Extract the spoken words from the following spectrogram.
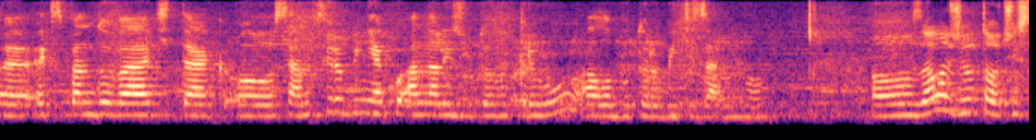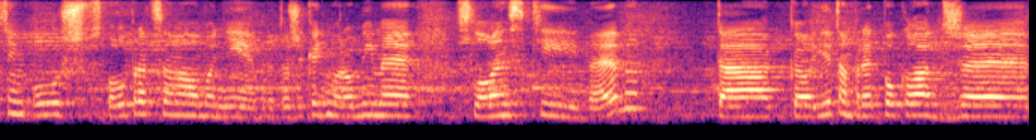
e, expandovať, tak o, sám si robí nejakú analýzu toho trhu, alebo to robíte za neho? Záleží od toho, či s tým už spolupracujeme alebo nie, pretože keď mu robíme slovenský web, tak je tam predpoklad, že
